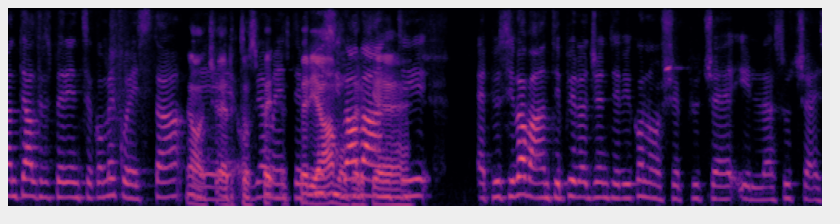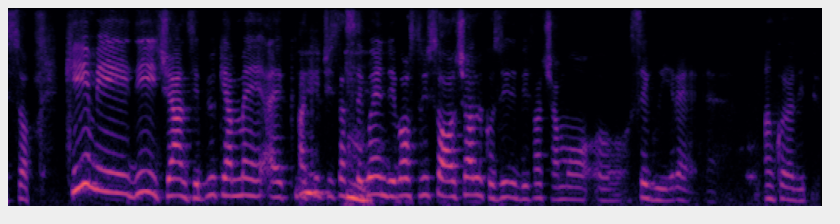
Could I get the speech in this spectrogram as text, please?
tante altre esperienze come questa. No, certo, sper- speriamo più si va perché... avanti, e più si va avanti, più la gente vi conosce, più c'è il successo. Chi mi dice, anzi, più che a me, a, chi ci sta mm. seguendo i vostri social, così vi facciamo oh, seguire eh, ancora di più.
